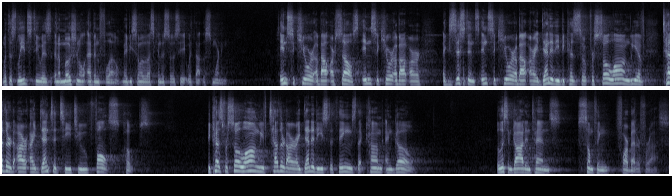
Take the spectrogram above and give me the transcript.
What this leads to is an emotional ebb and flow. Maybe some of us can associate with that this morning. Insecure about ourselves, insecure about our existence, insecure about our identity, because for so long we have tethered our identity to false hopes. Because for so long we've tethered our identities to things that come and go. But listen, God intends something far better for us.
